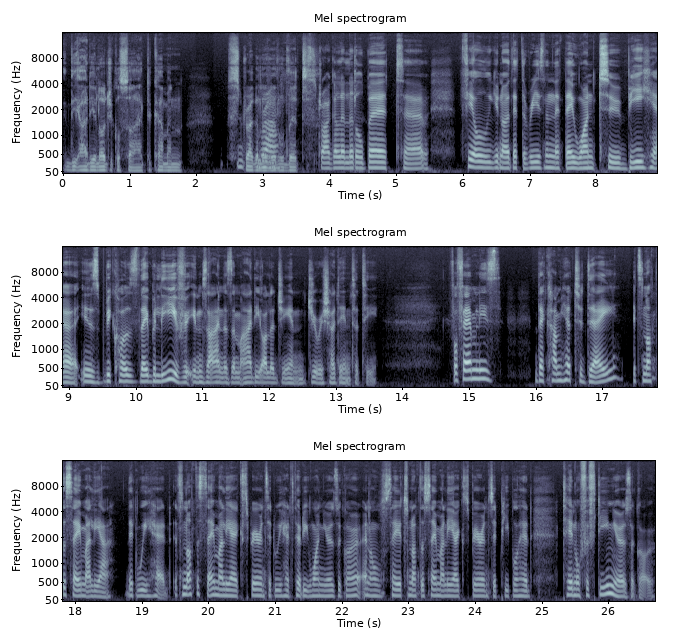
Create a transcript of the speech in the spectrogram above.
The ideological side to come and struggle a little bit. Struggle a little bit, uh, feel, you know, that the reason that they want to be here is because they believe in Zionism ideology and Jewish identity. For families that come here today, it's not the same aliyah that we had. It's not the same aliyah experience that we had 31 years ago, and I'll say it's not the same aliyah experience that people had 10 or 15 years ago.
